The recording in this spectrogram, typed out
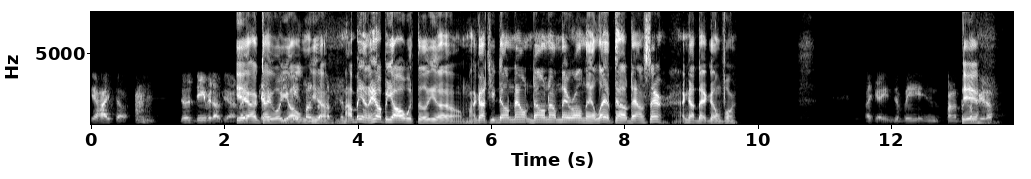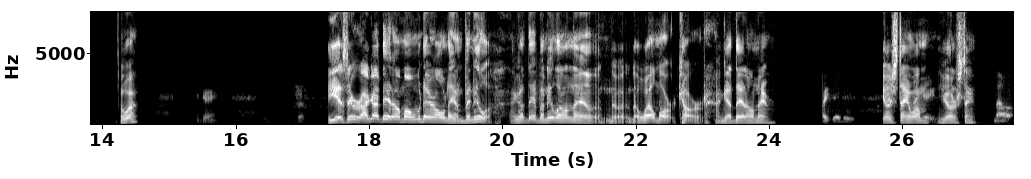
Yeah, hi, sir. this is David out here. Yeah, okay. Well, please be in y'all, front of the yeah. computer? I've been helping y'all with the, um, I got you down, down, down, down there on that laptop downstairs. I got that going for you. Okay, you be in front of the Yeah. computer. you. What? Okay. Yes, sir. I got that. I'm over there on them vanilla. I got that vanilla on the, the, the Walmart card. I got that on there. Okay. David. You understand what Okay. I'm, you understand? Now,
